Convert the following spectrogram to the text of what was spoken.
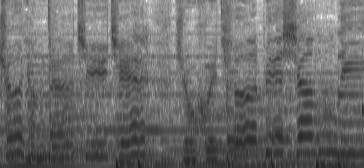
这样的季节就会特别想你。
